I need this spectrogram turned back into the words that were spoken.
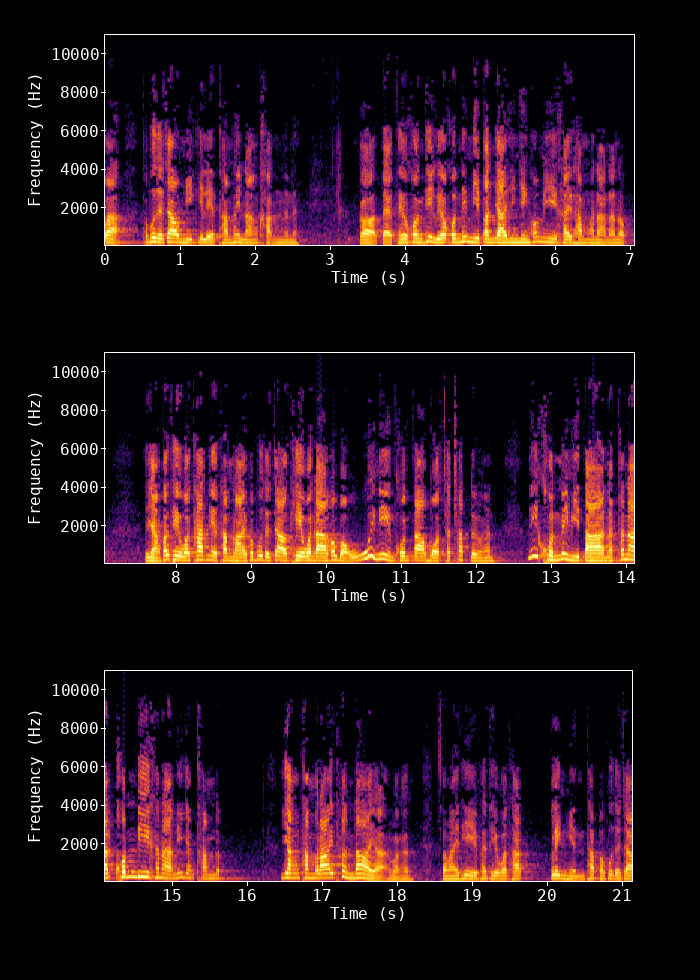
ว่า พระพุทธเจ้ามีกิเลสทำให้นางคันนะนะก็แต่เทวคนที่เหลือคนที่มีปัญญาจริง ๆเขามีใครทำขนาดนั้นหรอก อย่างพระเทวทัตเนี่ยทำลายพระพุทธเจ้า เทวดาเขาบอกอุ้ยนี่คนตาบอดชัดๆเลยเหมือนกันนี่คนไม่มีตานะขนาดคนดีขนาดนี้ยังทำยังทำร้ายท่านได้อะว่างั้น สมัยที่พระเทวทัตกลิ้งเห็นทัพพระพุทธเจ้า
